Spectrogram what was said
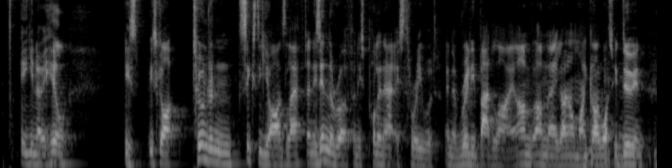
you know, he'll he's he's got 260 yards left and he's in the rough and he's pulling out his three wood in a really bad lie. And I'm, I'm there going, oh my God, what's he doing?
